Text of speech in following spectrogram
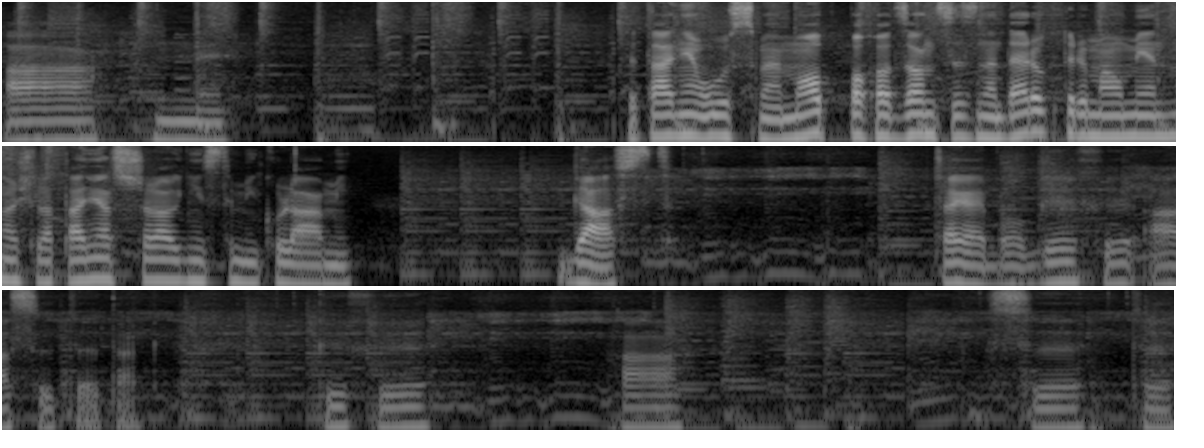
A. Ny. Pytanie ósme. Mob pochodzący z Netheru, który ma umiejętność latania, strzela ognistymi kulami. Gast. Czekaj, bo gychy, asy, ty, tak. Gychy, a, sy, ty.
